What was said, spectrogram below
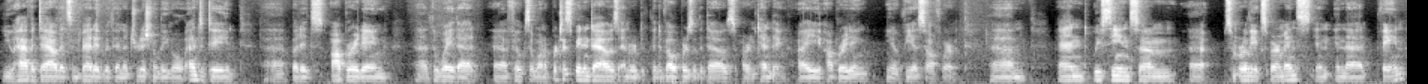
you have a DAO that's embedded within a traditional legal entity, uh, but it's operating uh, the way that uh, folks that want to participate in DAOs and the developers of the DAOs are intending, i.e., operating you know via software. Um, and we've seen some uh, some early experiments in in that vein.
